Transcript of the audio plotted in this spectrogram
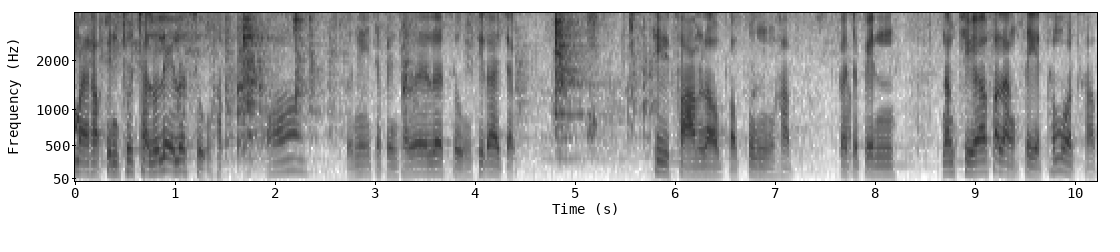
ไม่ครับเป็นชุดชาโลเล่เลือดสูงครับ อ๋อ ตัวนี้จะเป็นชาโลเล่เลือดสูงที่ได้จากที่ฟาร์มเราปรับปรุงครับ ก็จะเป็นน้ำเชื้อฝรั่งเศสทั้งหมดครับ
